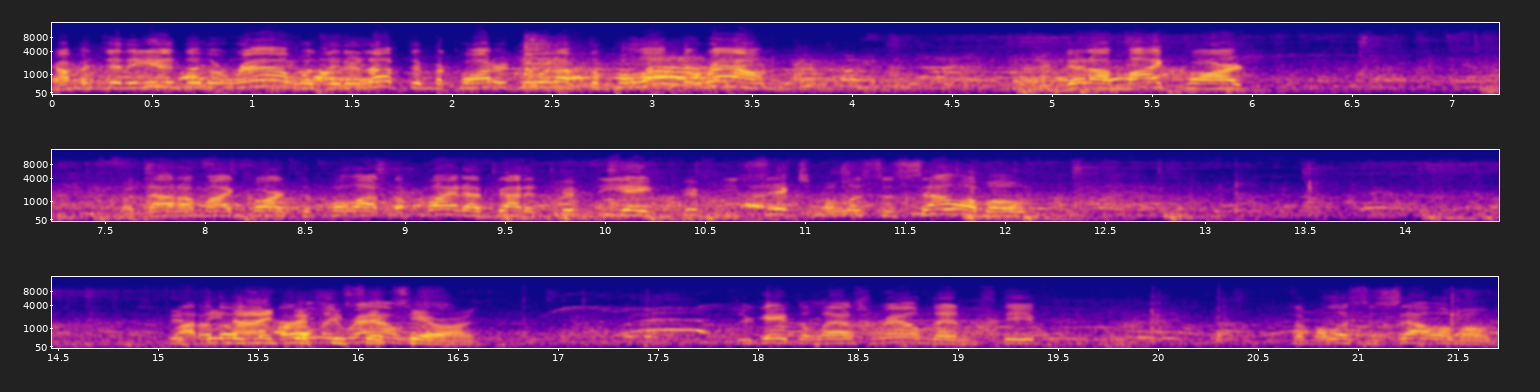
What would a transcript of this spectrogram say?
Coming to the end of the round, was it enough? Did McCarter do enough to pull out the round? She did on my card, but not on my card to pull out the fight. I've got it 58-56, Melissa Salamone. A lot of 59, early 56 rounds. here on. You gave the last round then, Steve, to Melissa Salamone.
